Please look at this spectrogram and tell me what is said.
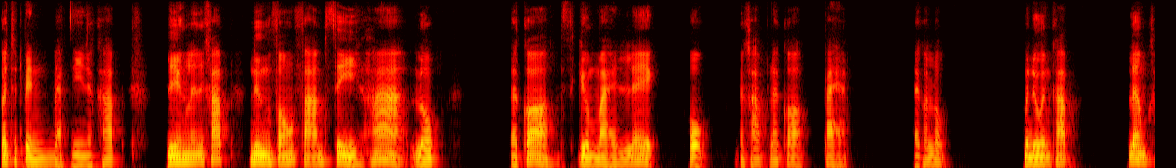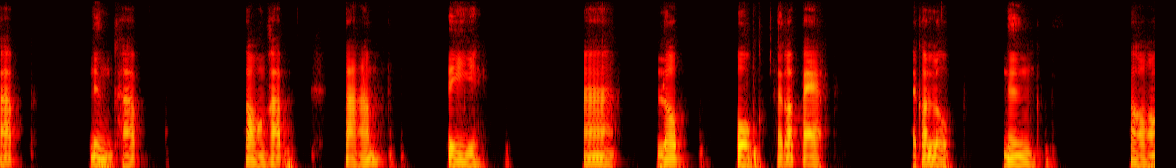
ก็จะเป็นแบบนี้นะครับ เรียงเลยนะครับหนึ่งสองสามสี่ห้าหลบ แล้วก็สกิลหมายเลขหกนะครับ แล้วก็แปดแล้วก็หลบ มาดูกันครับ เริ่มครับหนึ่งครับสองครับ สามสี่ห้าลบหกแล้วก็แปดแล้วก็ลบหนึ่งสอง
